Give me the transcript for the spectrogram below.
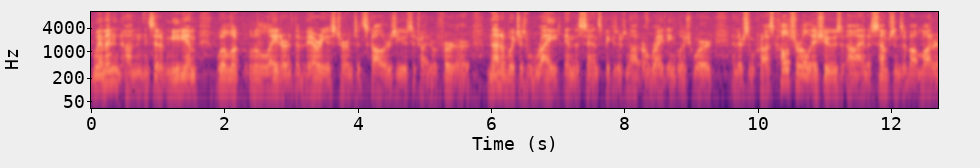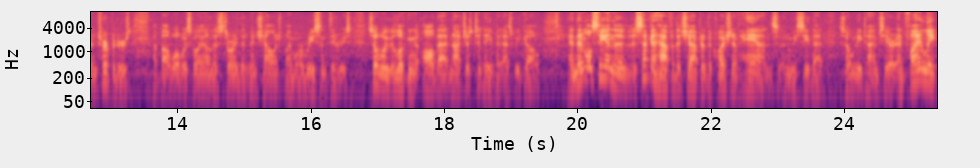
women um, instead of medium. We'll look a little later at the various terms that scholars use to try to refer to her, none of which is right in the sense because there's not a right English word, and there's some cross-cultural issues uh, and assumptions about modern interpreters about what was going on in the story that have been challenged by more recent theories. So we'll be looking at all that not just today but as we go. And then we'll see in the second half of the chapter the question of hands, and we see that so many times here. And finally,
